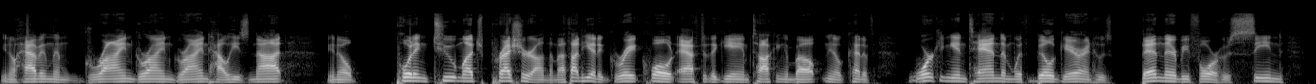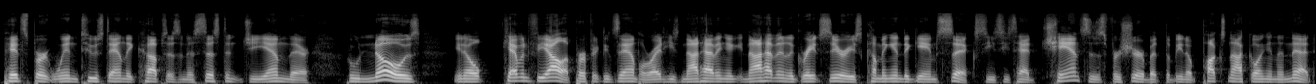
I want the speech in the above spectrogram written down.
you know, having them grind, grind, grind, how he's not, you know, putting too much pressure on them. I thought he had a great quote after the game talking about, you know, kind of working in tandem with Bill Guerin, who's been there before, who's seen Pittsburgh win two Stanley Cups as an assistant GM there, who knows, you know, Kevin Fiala, perfect example, right? He's not having a not having a great series coming into Game Six. He's he's had chances for sure, but the you know puck's not going in the net.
